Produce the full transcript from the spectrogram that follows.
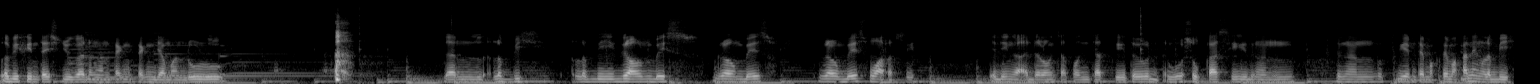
lebih vintage juga dengan tank-tank zaman dulu. Dan lebih lebih ground base ground base ground base war sih. Jadi nggak ada loncat-loncat gitu. Gue suka sih dengan dengan game tembak-tembakan yang lebih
